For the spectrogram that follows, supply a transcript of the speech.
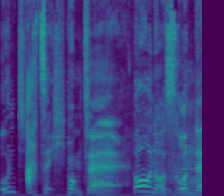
und 80 Punkte. Bonusrunde.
